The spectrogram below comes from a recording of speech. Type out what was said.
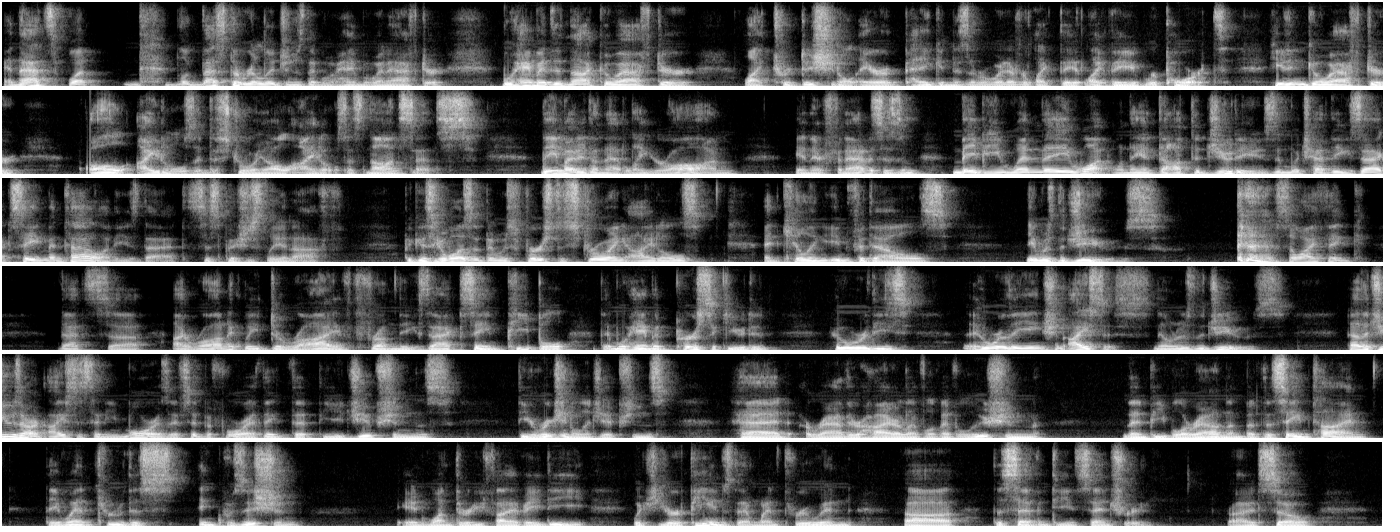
And that's what, look, that's the religions that Muhammad went after. Muhammad did not go after like traditional Arab paganism or whatever, like they like they report. He didn't go after all idols and destroy all idols. That's nonsense. They might have done that later on, in their fanaticism, maybe when they what? When they adopted Judaism, which had the exact same mentality as that, suspiciously enough. Because who was it that was first destroying idols and killing infidels? It was the Jews. so I think that's uh, ironically derived from the exact same people that Muhammad persecuted, who were these, who were the ancient ISIS, known as the Jews. Now the Jews aren't ISIS anymore, as I've said before. I think that the Egyptians the original Egyptians had a rather higher level of evolution than people around them. But at the same time, they went through this Inquisition in 135 AD, which Europeans then went through in uh, the 17th century, right? So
